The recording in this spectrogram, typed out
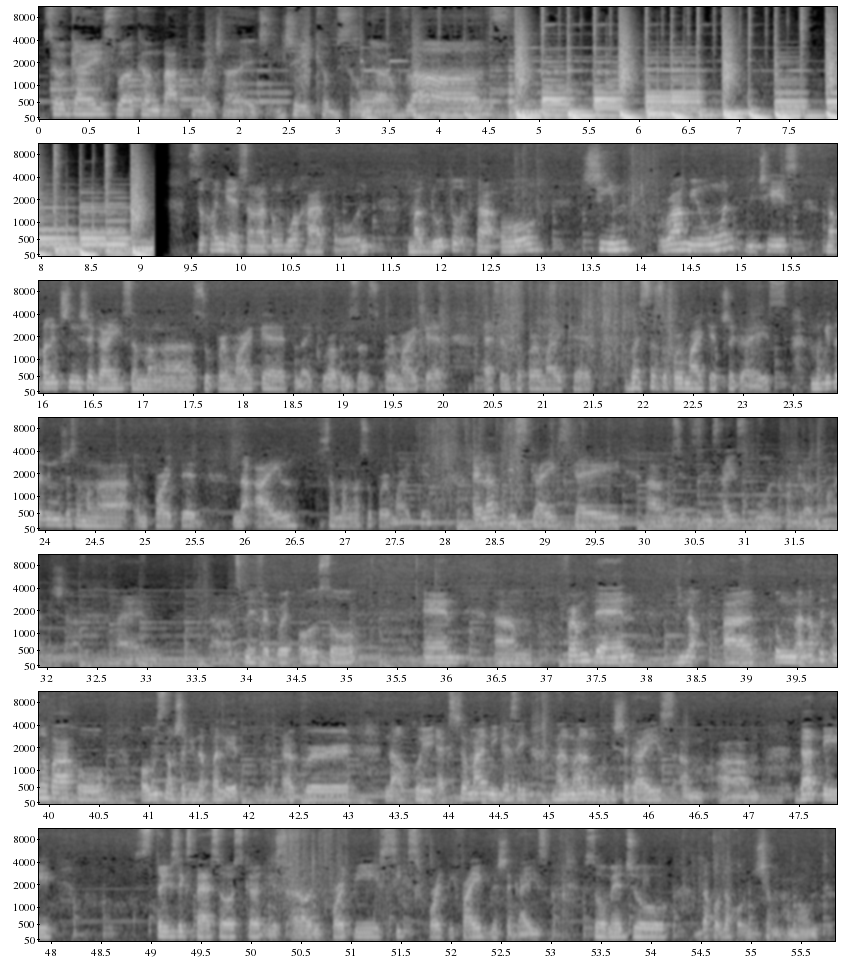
So guys, welcome back to my channel. It's Jacob Sonia Vlogs. So kung guys, ang atong buhaton, magluto tao Shin Ramyun, which is mapalit siya guys sa mga supermarket, like Robinson Supermarket, SM Supermarket, basta supermarket siya guys. Magkita din mo siya sa mga imported na aisle sa mga supermarket. I love this guys kay um, since, since high school, nakatilaw na paano siya. And uh, it's my favorite also. And um, from then, gina, uh, tung nano ko trabaho, always na ako siya ginapalit if ever na ako'y extra money kasi mahal-mahal magod siya guys. Um, um, dati 36 pesos kad is around 46 45 na siya guys. So medyo dako-dako siyang amount.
